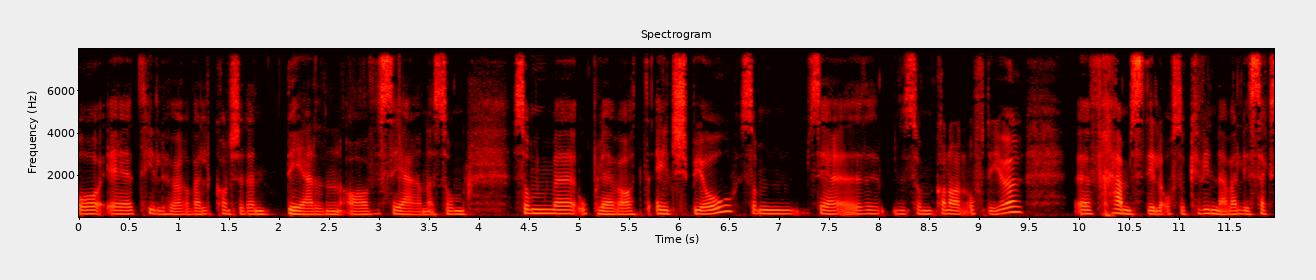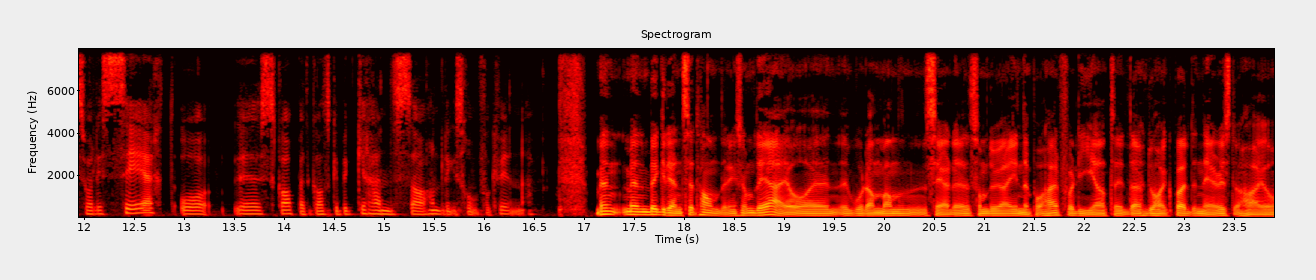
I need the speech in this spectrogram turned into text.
og jeg tilhører vel kanskje den delen av seerne som, som opplever at HBO, som, ser, som kanalen ofte gjør, fremstiller også kvinner veldig seksualisert og skaper et ganske begrensa handlingsrom for kvinnene. Men, men, begrenset handlingsrom, det er jo hvordan man ser det, som du er inne på her. fordi at du har ikke bare Deneris, du har jo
